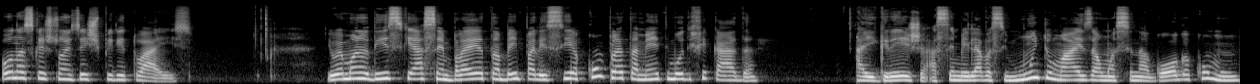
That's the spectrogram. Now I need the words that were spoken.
ou nas questões espirituais? E o Emmanuel disse que a Assembleia também parecia completamente modificada. A igreja assemelhava-se muito mais a uma sinagoga comum.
